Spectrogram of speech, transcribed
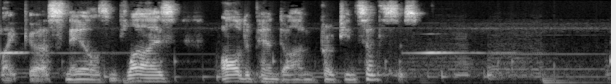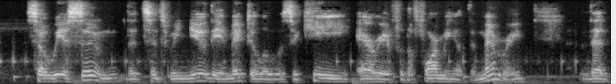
like uh, snails and flies, all depend on protein synthesis. So we assumed that since we knew the amygdala was a key area for the forming of the memory, that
